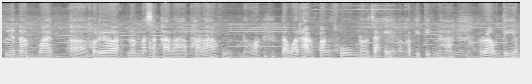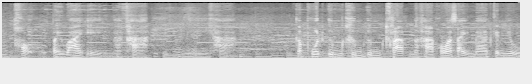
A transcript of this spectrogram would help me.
เพื่อนำไหว้เออเขาเรียกว่านำมาสักการะพระราหูเนาะแต่ว่าทางปังคุงน้องจะเอกแล้วก็พี่ติ๊งนะคะ เราเตรียมของไปไหว้เองนะคะ นี่ค่ะ ก็พูดอึมครึมอึมครัมนะคะ เพราะว่าใส่แมสกันอยู่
